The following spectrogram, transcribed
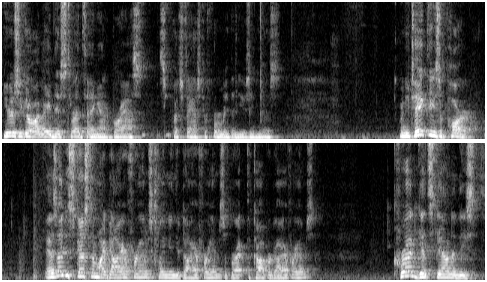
years ago I made this thread thing out of brass. It's much faster for me than using this. When you take these apart, as I discussed on my diaphragms, cleaning the diaphragms, the copper diaphragms, crud gets down in these,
